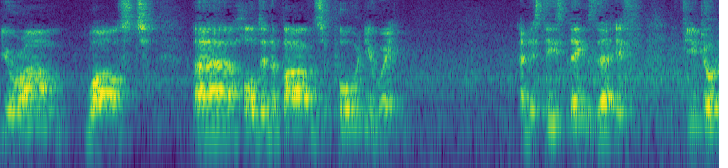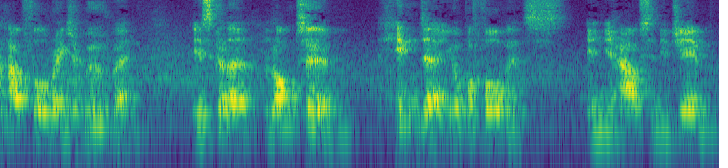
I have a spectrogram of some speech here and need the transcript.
your arm whilst uh, holding a bar and supporting your weight? And it's these things that if if you don't have full range of movement, it's going to long term hinder your performance in your house, in your gym,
